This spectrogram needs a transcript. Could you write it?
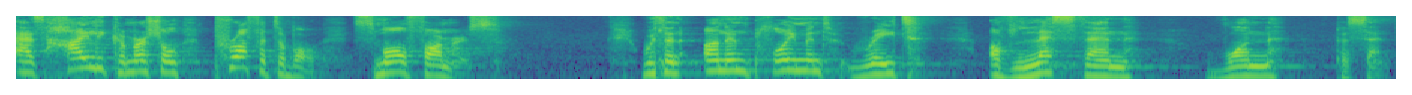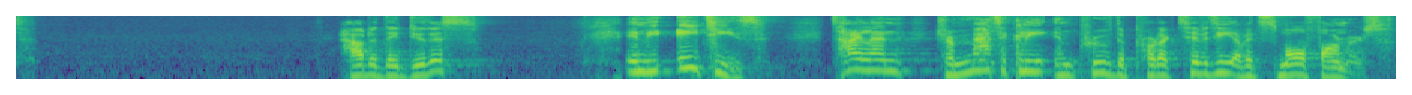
as highly commercial, profitable small farmers, with an unemployment rate of less than 1%. How did they do this? In the 80s, Thailand dramatically improved the productivity of its small farmers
